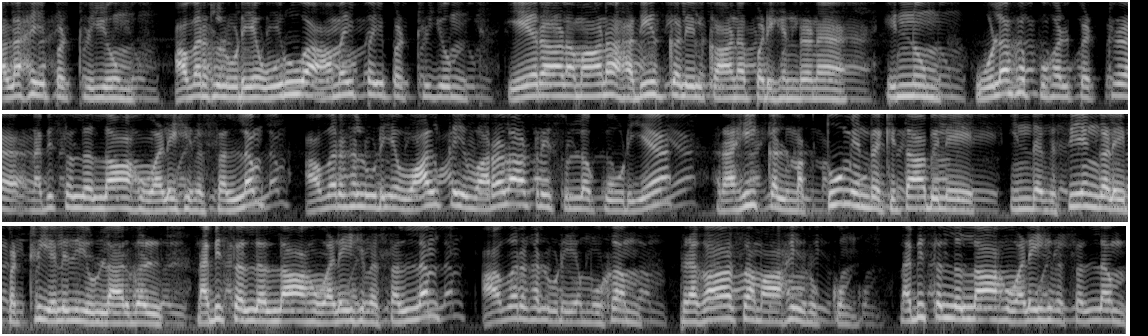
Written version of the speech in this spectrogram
அழகை பற்றியும் அவர்களுடைய உருவ அமைப்பை பற்றியும் ஏராளமான ஹதீஸ்களில் காணப்படுகின்றன. இன்னும் உலக புகழ் பெற்ற நபி ஸல்லல்லாஹு அலைஹி அவர்களுடைய வாழ்க்கை வரலாற்றை சொல்லக்கூடிய ரஹீக்கல் மக்தூம் என்ற கிதாபிலே இந்த விஷயங்களை பற்றி எழுதியுள்ளார்கள். நபி ஸல்லல்லாஹு அலைஹி அவர்களுடைய முகம் பிரகாசமாக இருக்கும். நபி அலஹி வசல்லம்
